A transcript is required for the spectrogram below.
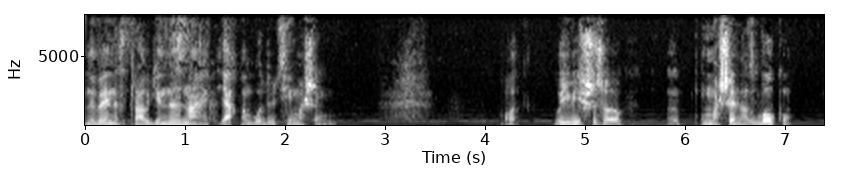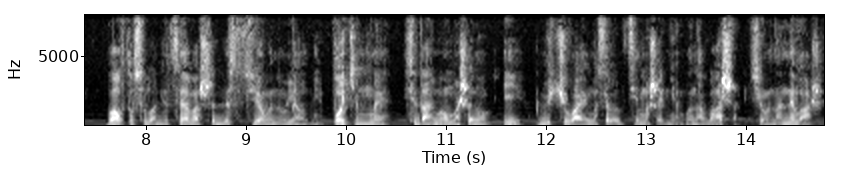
але ви насправді не знаєте, як вам буде в цій машині. От. Уявіть, що е, машина збоку в автосалоні це ваше дисоційоване уявлення. Потім ми сідаємо в машину і відчуваємо себе в цій машині. Вона ваша чи вона не ваша.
